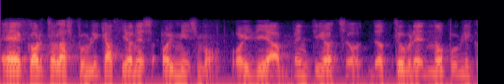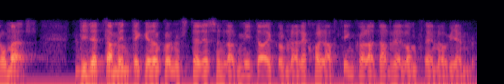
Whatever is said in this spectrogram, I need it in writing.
Eh, corto las publicaciones hoy mismo. Hoy día 28 de octubre no publico más. Directamente quedo con ustedes en la ermita de Colmenarejo a las 5 de la tarde del 11 de noviembre.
